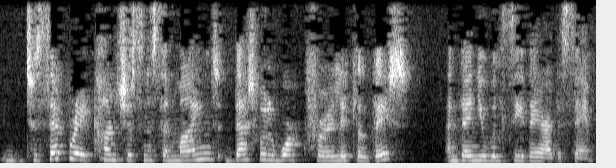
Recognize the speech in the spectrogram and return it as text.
To separate consciousness and mind, that will work for a little bit, and then you will see they are the same.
